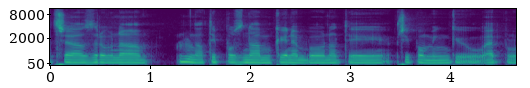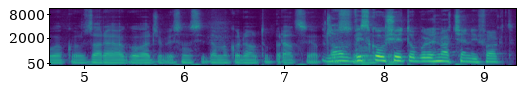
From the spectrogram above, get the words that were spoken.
třeba zrovna na ty poznámky nebo na ty připomínky u Apple jako zareagovat, že by jsem si tam jako dal tu práci a No vyzkoušej to, budeš nadšený, fakt.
